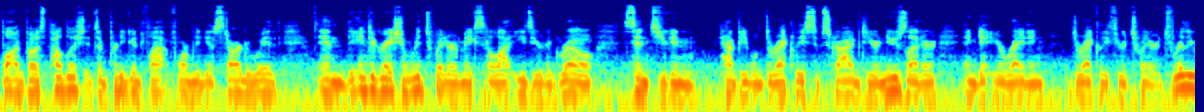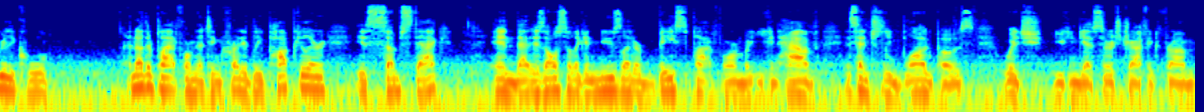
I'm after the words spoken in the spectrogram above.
blog posts published, it's a pretty good platform to get started with. And the integration with Twitter makes it a lot easier to grow since you can have people directly subscribe to your newsletter and get your writing directly through Twitter. It's really, really cool. Another platform that's incredibly popular is Substack and that is also like a newsletter based platform but you can have essentially blog posts which you can get search traffic from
